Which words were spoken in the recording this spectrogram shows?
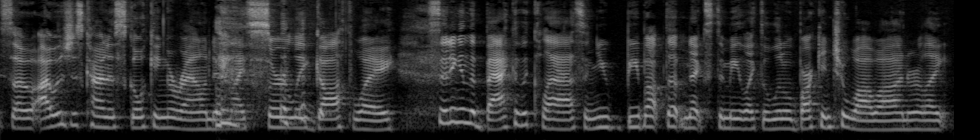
so i was just kind of skulking around in my surly goth way sitting in the back of the class and you bebopped up next to me like the little barking chihuahua and were like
